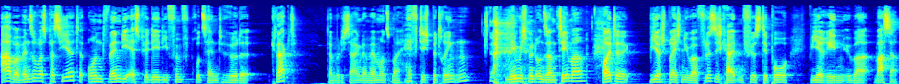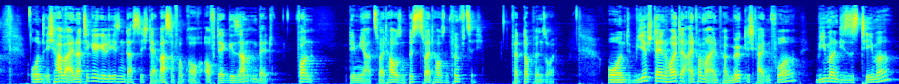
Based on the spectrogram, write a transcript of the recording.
aber wenn sowas passiert und wenn die SPD die 5%-Hürde knackt, dann würde ich sagen, dann werden wir uns mal heftig betrinken. Nämlich mit unserem Thema. Heute, wir sprechen über Flüssigkeiten fürs Depot. Wir reden über Wasser. Und ich habe einen Artikel gelesen, dass sich der Wasserverbrauch auf der gesamten Welt von dem Jahr 2000 bis 2050 verdoppeln soll. Und wir stellen heute einfach mal ein paar Möglichkeiten vor, wie man dieses Thema,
